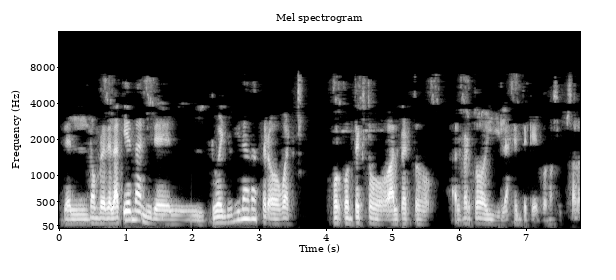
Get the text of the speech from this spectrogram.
del nombre de la tienda ni del dueño ni nada, pero bueno, por contexto Alberto, Alberto y la gente que conoce pues a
